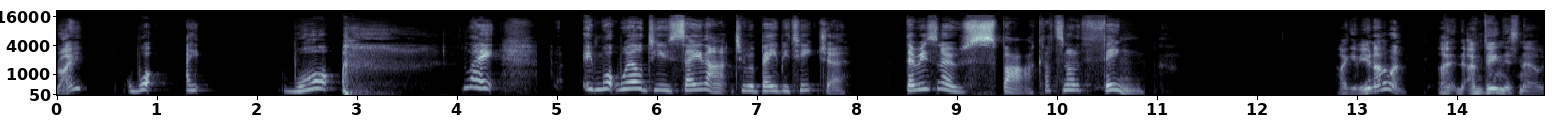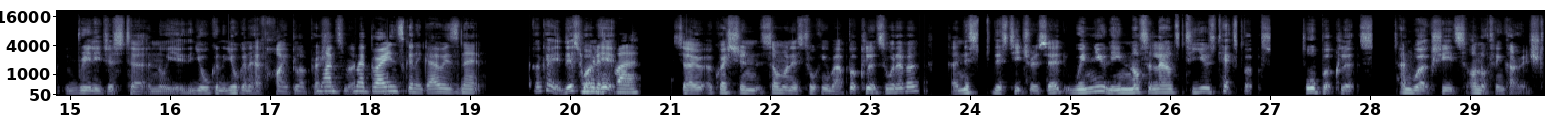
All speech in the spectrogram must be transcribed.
Right? What I what like in what world do you say that to a baby teacher? There is no spark. That's not a thing. I'll give you another one. I, I'm doing this now really just to annoy you. You're gonna you're gonna have high blood pressure My, my brain's going to go, isn't it? Okay, this I'm one here. swear. So a question: someone is talking about booklets or whatever, and this this teacher has said we're newly not allowed to use textbooks or booklets, and worksheets are not encouraged.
